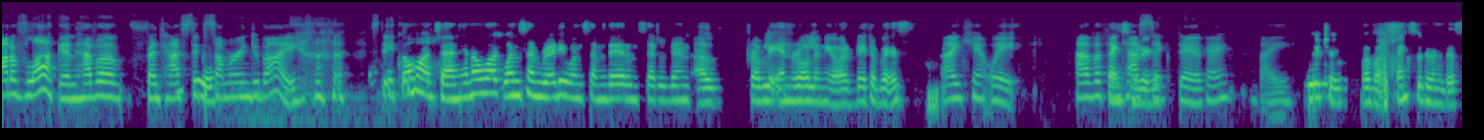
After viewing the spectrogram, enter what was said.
lot of luck and have a fantastic summer in dubai. Stay cool. so much and you know what? Once i'm ready once i'm there and settled in i'll probably enroll in your database. I can't wait. Have a fantastic Thanks, day okay Bye. You too. Bye bye. Thanks for doing this.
